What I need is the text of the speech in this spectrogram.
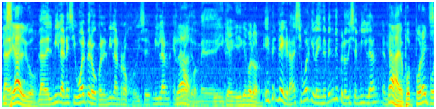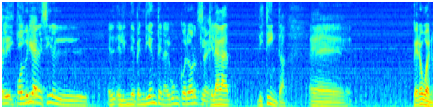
dice algo. La del Milan es igual, pero con el Milan rojo. Dice Milan en rojo en vez de. ¿Y, qué, de qué color? Es negra, es igual que la Independiente, pero dice Milan en claro, rojo. Claro, por, ahí podría decir el, el, Independiente en algún color que, la haga distinta. Eh, pero bueno,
